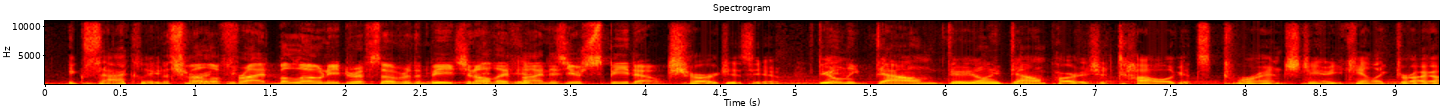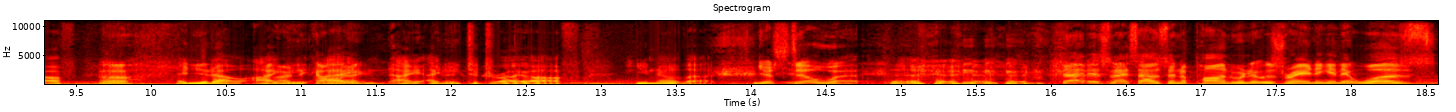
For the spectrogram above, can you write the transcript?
exactly The It smell char- of fried bologna drifts over the beach, and all they it- find is your Speedo. charges you. The only down the only down part is your towel gets drenched. You know, you can't like dry off. Ugh. And you know, I Hard to need I. I I need to dry off. You know that. You're still wet. That is nice. I was in a pond when it was raining, and it was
